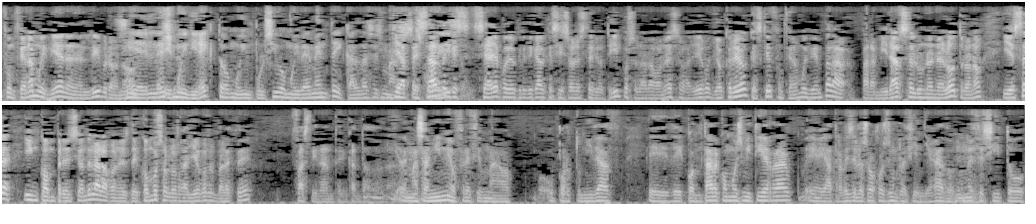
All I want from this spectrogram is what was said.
funciona muy bien en el libro, ¿no? Sí, él es y, muy directo, muy impulsivo, muy vehemente y Caldas es más. Y a pesar de que se haya podido criticar que si son estereotipos, el aragonés, el gallego, yo creo que es que funciona muy bien para, para mirarse el uno en el otro, ¿no? Y esa incomprensión del aragonés de cómo son los gallegos me parece fascinante, encantador. Y además a mí me ofrece una oportunidad eh, de contar cómo es mi tierra eh, a través de los ojos de un recién llegado. No mm. necesito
